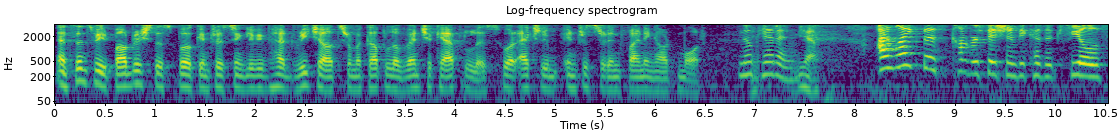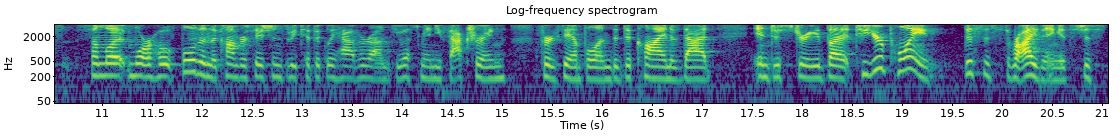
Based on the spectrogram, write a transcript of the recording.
And since we published this book, interestingly, we've had reach outs from a couple of venture capitalists who are actually interested in finding out more. No kidding. Yeah. I like this conversation because it feels somewhat more hopeful than the conversations we typically have around US manufacturing, for example, and the decline of that industry. But to your point, this is thriving. It's just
